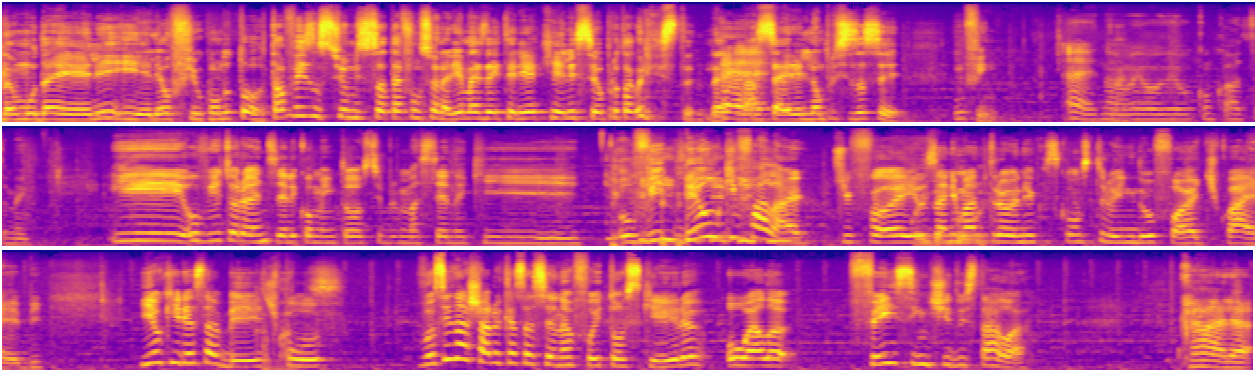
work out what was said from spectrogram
Não muda ele e ele é o fio condutor. Talvez nos filmes isso até funcionaria, mas daí teria que ele ser o protagonista, né? É. Na série ele não precisa ser. Enfim. É, não, eu, eu concordo também. E o Vitor antes ele comentou sobre uma cena que o Vi- deu o que falar, que foi os animatrônicos construindo o forte com a Abby. E eu queria saber, tipo, Amados. vocês acharam que essa cena foi tosqueira ou ela fez sentido estar lá? Cara,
